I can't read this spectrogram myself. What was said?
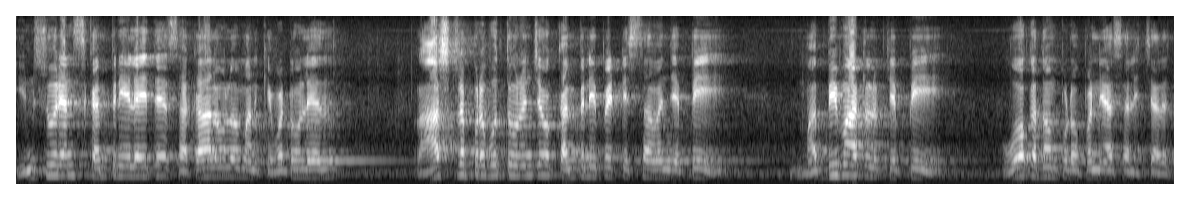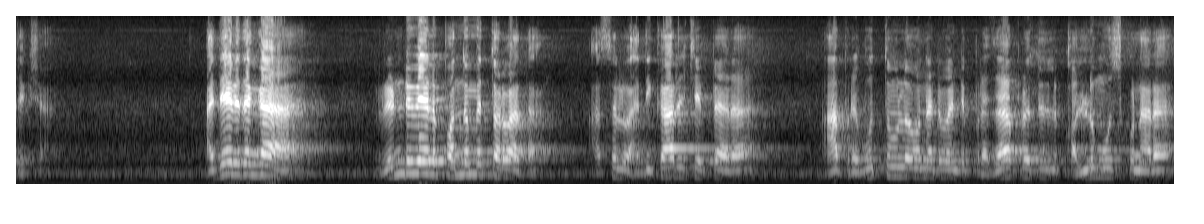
ఇన్సూరెన్స్ కంపెనీలు అయితే సకాలంలో మనకి ఇవ్వటం లేదు. రాష్ట్ర ప్రభుత్వం నుంచి ఒక కంపెనీ పెట్టిస్తామని చెప్పి మబ్బి మాటలు చెప్పి ఊకదంపుడు ఉపన్యాసాలు ఇచ్చారు అధ్యక్ష. అదేవిధంగా రెండు వేల పంతొమ్మిది తర్వాత అసలు అధికారులు చెప్పారా? ఆ ప్రభుత్వంలో ఉన్నటువంటి ప్రజాప్రతినిధులు కళ్ళు మూసుకున్నారా?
